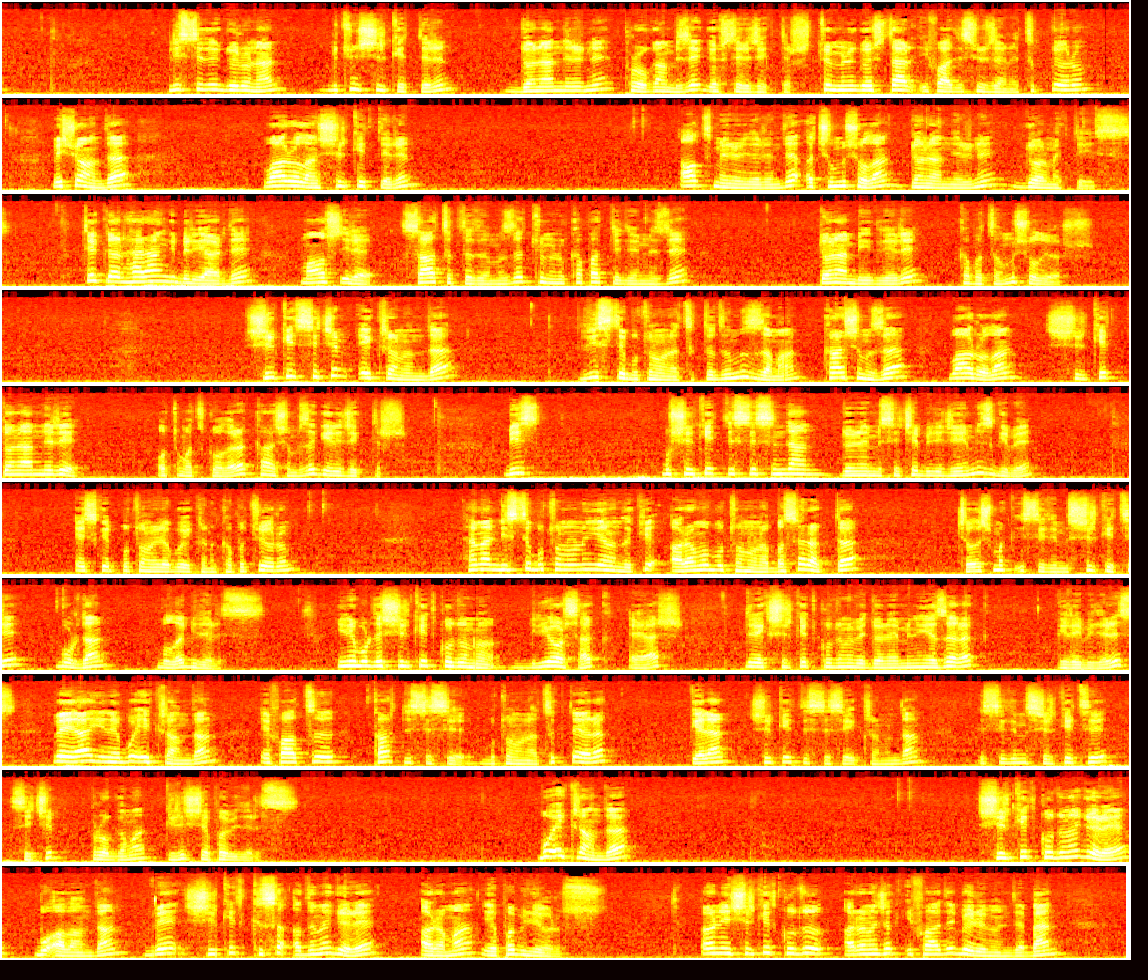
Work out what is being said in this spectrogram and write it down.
listede görünen bütün şirketlerin dönemlerini program bize gösterecektir. Tümünü göster ifadesi üzerine tıklıyorum ve şu anda var olan şirketlerin alt menülerinde açılmış olan dönemlerini görmekteyiz. Tekrar herhangi bir yerde mouse ile sağ tıkladığımızda tümünü kapat dediğimizde dönem bilgileri kapatılmış oluyor. Şirket seçim ekranında liste butonuna tıkladığımız zaman karşımıza var olan şirket dönemleri otomatik olarak karşımıza gelecektir. Biz bu şirket listesinden dönemi seçebileceğimiz gibi Escape butonuyla bu ekranı kapatıyorum. Hemen liste butonunun yanındaki arama butonuna basarak da çalışmak istediğimiz şirketi buradan bulabiliriz. Yine burada şirket kodunu biliyorsak eğer direkt şirket kodunu ve dönemini yazarak girebiliriz. Veya yine bu ekrandan F6 kart listesi butonuna tıklayarak gelen şirket listesi ekranından istediğimiz şirketi seçip programa giriş yapabiliriz. Bu ekranda şirket koduna göre bu alandan ve şirket kısa adına göre arama yapabiliyoruz. Örneğin şirket kodu aranacak ifade bölümünde ben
